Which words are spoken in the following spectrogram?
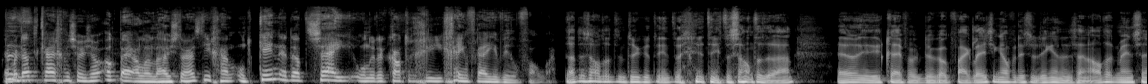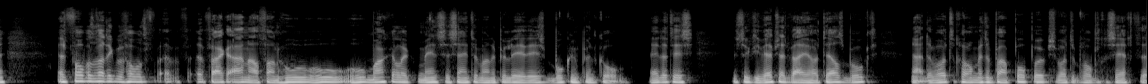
Maar dat krijgen we sowieso ook bij alle luisteraars. Die gaan ontkennen dat zij onder de categorie geen vrije wil vallen. Dat is altijd natuurlijk het, het interessante eraan. Eh, Je geeft ook natuurlijk ook vaak lezingen over dit soort dingen. En er zijn altijd mensen. Het voorbeeld wat ik bijvoorbeeld eh, vaak aanhaal van hoe, hoe, hoe makkelijk mensen zijn te manipuleren is booking.com. Dat is een stuk die website waar je hotels boekt. Nou, er wordt gewoon met een paar pop-ups wordt er bijvoorbeeld gezegd, eh,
